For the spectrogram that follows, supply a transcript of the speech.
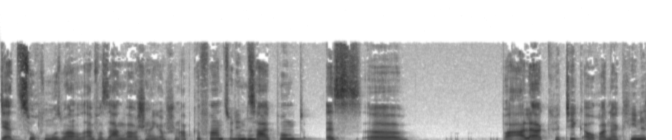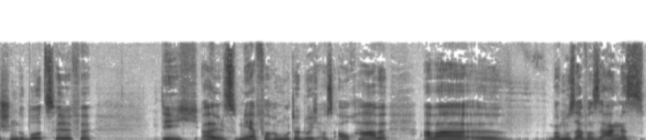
Der Zug, muss man auch einfach sagen, war wahrscheinlich auch schon abgefahren zu dem mhm. Zeitpunkt. Es äh, bei aller Kritik auch an der klinischen Geburtshilfe, die ich als mehrfache Mutter durchaus auch habe, aber äh, man muss einfach sagen, dass,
